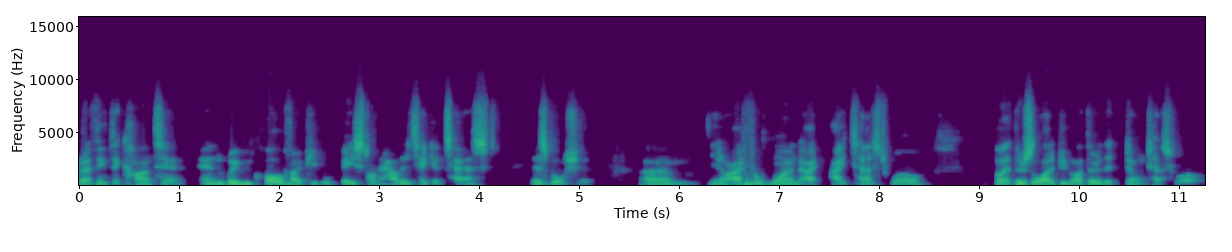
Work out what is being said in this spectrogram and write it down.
but I think the content and the way we qualify people based on how they take a test is bullshit. Um, you know, I, for one, I, I test well, but there's a lot of people out there that don't test well,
